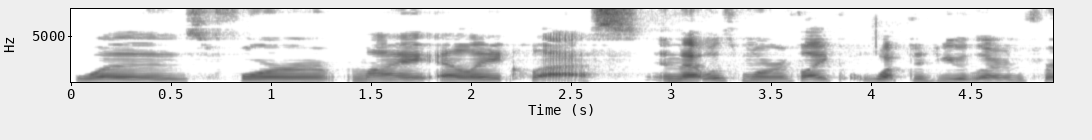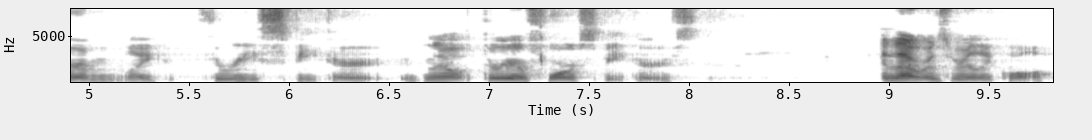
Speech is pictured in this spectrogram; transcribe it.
was for my LA class, and that was more of like what did you learn from like three speaker, no, three or four speakers, and that was really cool.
